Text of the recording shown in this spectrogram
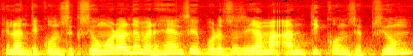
que la anticoncepción oral de emergencia, y por eso se llama anticoncepción,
